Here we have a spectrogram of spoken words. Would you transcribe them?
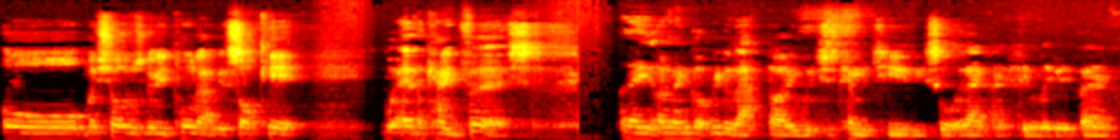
or my shoulder was going to be pulled out of its socket. Whatever came first. And then, I then got rid of that bow, which is coming to you to be sorted out actually when I get it back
